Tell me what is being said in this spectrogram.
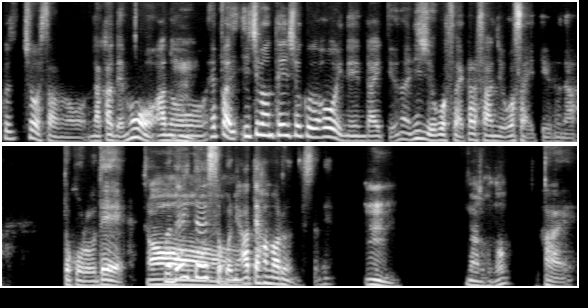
力調査の中でも、あの、やっぱり一番転職が多い年代っていうのは25歳から35歳っていうふうなところで、まあ、大体そこに当てはまるんですよね。うん。なるほど。はい。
